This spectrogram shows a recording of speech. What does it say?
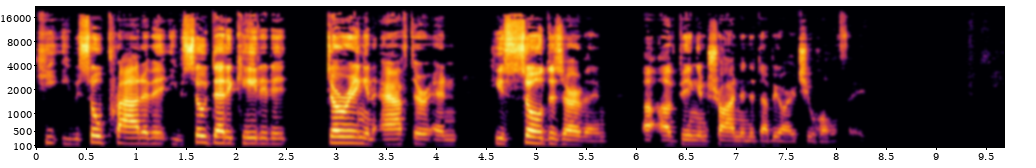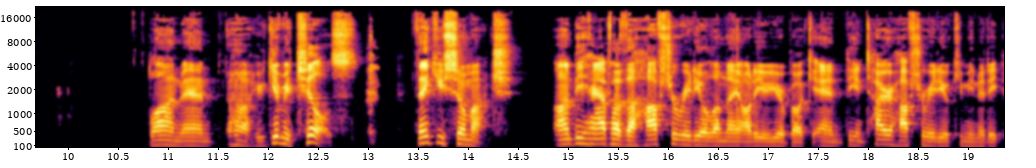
He he was so proud of it. He was so dedicated it during and after, and he's so deserving uh, of being enshrined in the WRHU Hall of Fame. Blonde man, oh, you're giving me chills. Thank you so much on behalf of the Hofstra Radio Alumni Audio Yearbook and the entire Hofstra Radio community,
